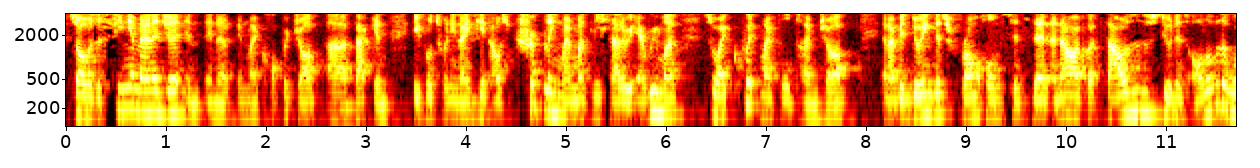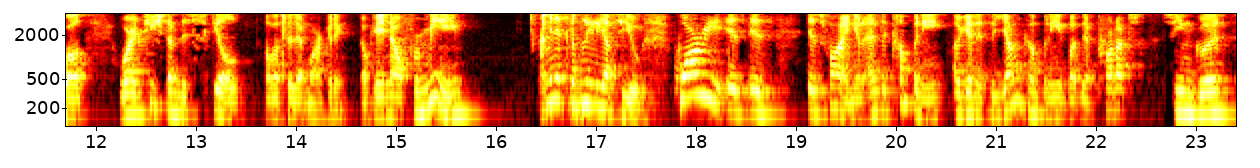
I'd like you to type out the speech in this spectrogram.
So I was a senior manager in in, a, in my corporate job uh, back in April 2019. I was tripling my monthly salary every month. So I quit my full time job, and I've been doing this from home since then. And now I've got thousands of students all over the world where I teach them the skill of affiliate marketing. Okay, now for me, I mean it's completely up to you. QuiAri is is is fine. You know, as a company, again, it's a young company, but their products seem good.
